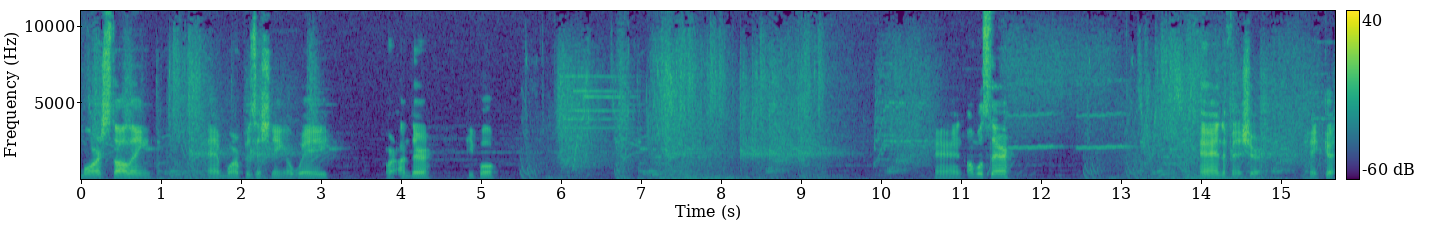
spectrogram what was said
more stalling, and more positioning away or under people. And almost there. And the finisher. Okay, good.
